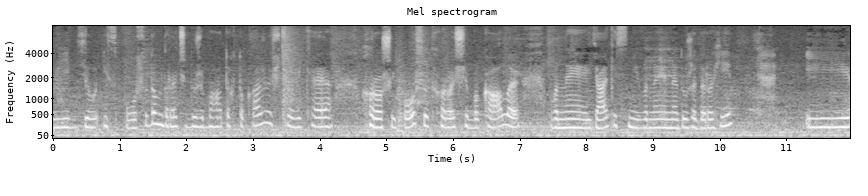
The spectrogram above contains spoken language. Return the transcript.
відділ із посудом. До речі, дуже багато хто каже, що в Ікея хороший посуд, хороші бокали, вони якісні, вони не дуже дорогі. І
